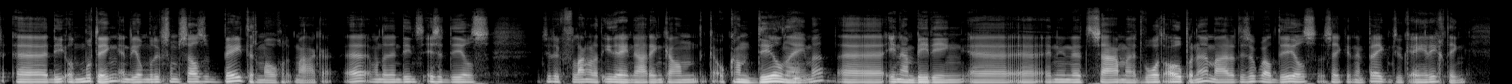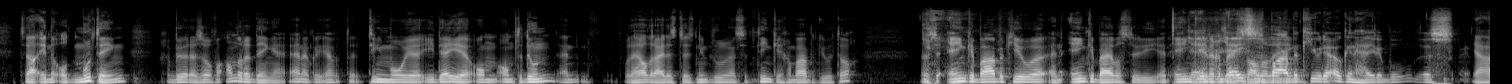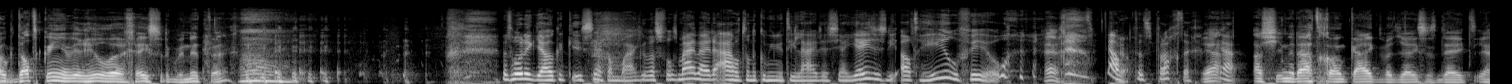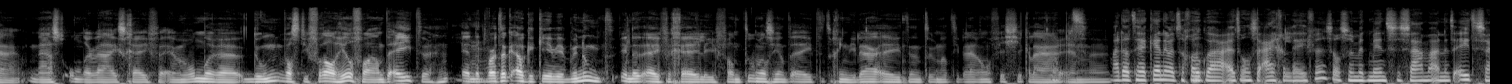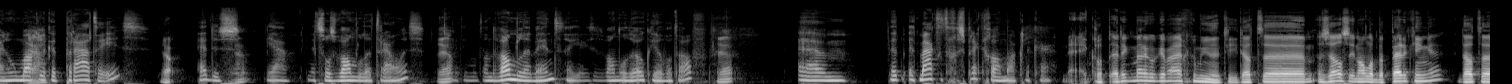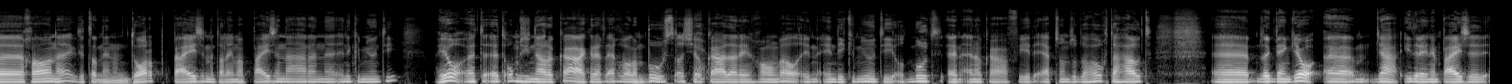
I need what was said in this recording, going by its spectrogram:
die ontmoeting... en die ontmoeting soms zelfs beter mogelijk maken. Hè? Want in een dienst is het deels natuurlijk verlangen dat iedereen daarin kan, ook kan deelnemen. Uh, in aanbidding en in het samen het woord openen. Maar het is ook wel deels, zeker in een preek natuurlijk, één richting. Terwijl in de ontmoeting gebeuren er zoveel andere dingen. En dan heb je tien mooie ideeën om, om te doen. En voor de helderheid is het dus niet bedoeld dat ze tien keer gaan barbecuen, toch? Dus één keer barbecuen en één keer bijbelstudie en één keer een gebedswandeling. Jezus barbecuede ook een heleboel. Dus ja. ook dat kun je weer heel geestelijk benutten. Oh. Dat hoorde ik jou ook een keer zeggen, Mark. Dat was volgens mij bij de avond van de community leiders. Ja, Jezus die at heel veel. Echt? ja, ja, dat is prachtig. Ja, ja, als je inderdaad gewoon kijkt wat Jezus deed, ja, naast onderwijs geven en wonderen doen, was hij vooral heel veel aan het eten. En dat wordt ook elke keer weer benoemd in het evangelie. Van toen was hij aan het eten, toen ging hij daar eten en toen had hij daar al een visje klaar. En, uh, maar dat herkennen we toch ook wel uit onze eigen levens. Als we met mensen samen aan het eten zijn, hoe makkelijk het praten is. Ja. Hè, dus ja. ja. net zoals wandelen trouwens. Ja. Met iemand aan het wandelen bent. Nou, Jezus wandelde ook heel wat af. Ja. Um, het, het, maakt het gesprek gewoon makkelijker. Nee, klopt. En ik merk ook in mijn eigen community dat uh, zelfs in alle beperkingen, dat uh, gewoon, hè, ik zit dan in een dorp, Pijzen, met alleen maar Pijzenaren uh, in de community. Maar joh, het, het omzien naar elkaar krijgt echt wel een boost als je ja. elkaar daarin gewoon wel in, in die community ontmoet en, en elkaar via de app soms op de hoogte houdt. dat ik denk, joh, um, ja, iedereen in Pijzen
